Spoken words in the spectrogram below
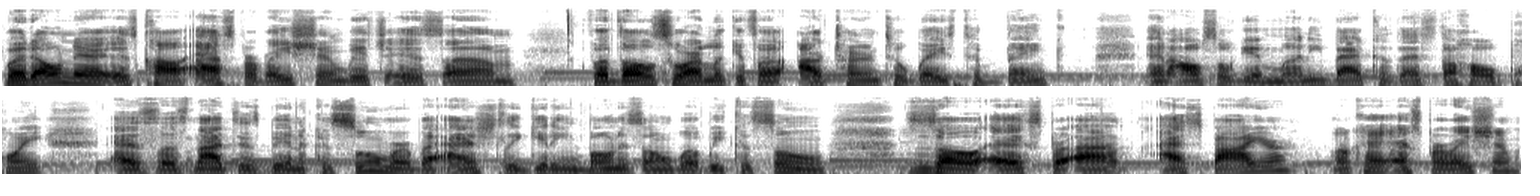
But on there it's called aspiration, which is um for those who are looking for alternative ways to bank and also get money back because that's the whole point as us not just being a consumer but actually getting bonus on what we consume. So exp- um, aspire okay expiration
